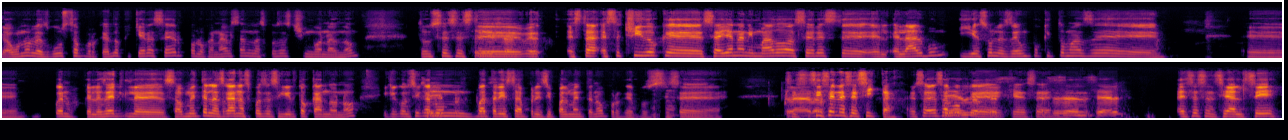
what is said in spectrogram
a uno les gusta, porque es lo que quiere hacer, por lo general son las cosas chingonas, ¿no? Entonces, este, está, está chido que se hayan animado a hacer este, el, el álbum y eso les dé un poquito más de, eh, bueno, que les, les aumenten las ganas pues de seguir tocando, ¿no? Y que consigan un baterista principalmente, ¿no? Porque pues sí se, sí, se necesita. Eso es algo que, es, es, esencial. Es esencial, sí.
